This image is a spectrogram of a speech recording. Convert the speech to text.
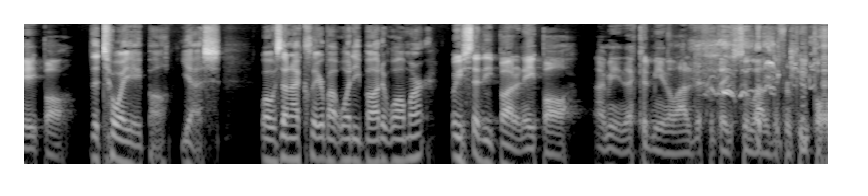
eight ball. the toy eight ball, yes. What was I not clear about what he bought at Walmart? Well, you said he bought an eight ball. I mean, that could mean a lot of different things to a lot of different people.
